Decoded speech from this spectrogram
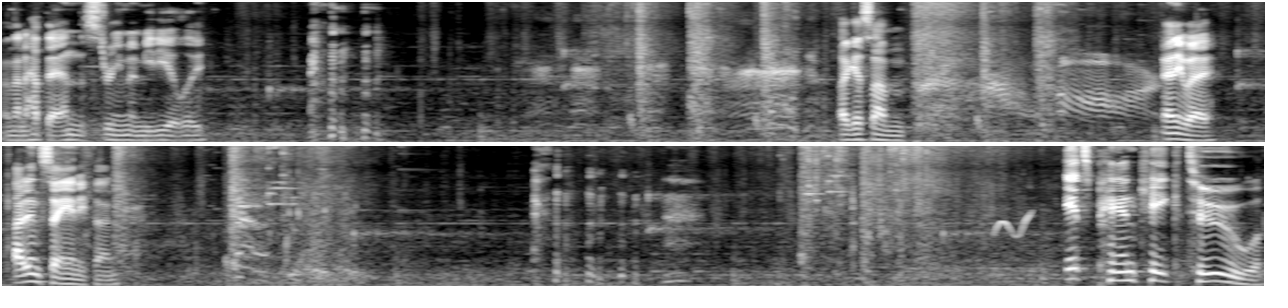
and then I have to end the stream immediately. I guess I'm... Anyway, I didn't say anything. It's Pancake 2.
